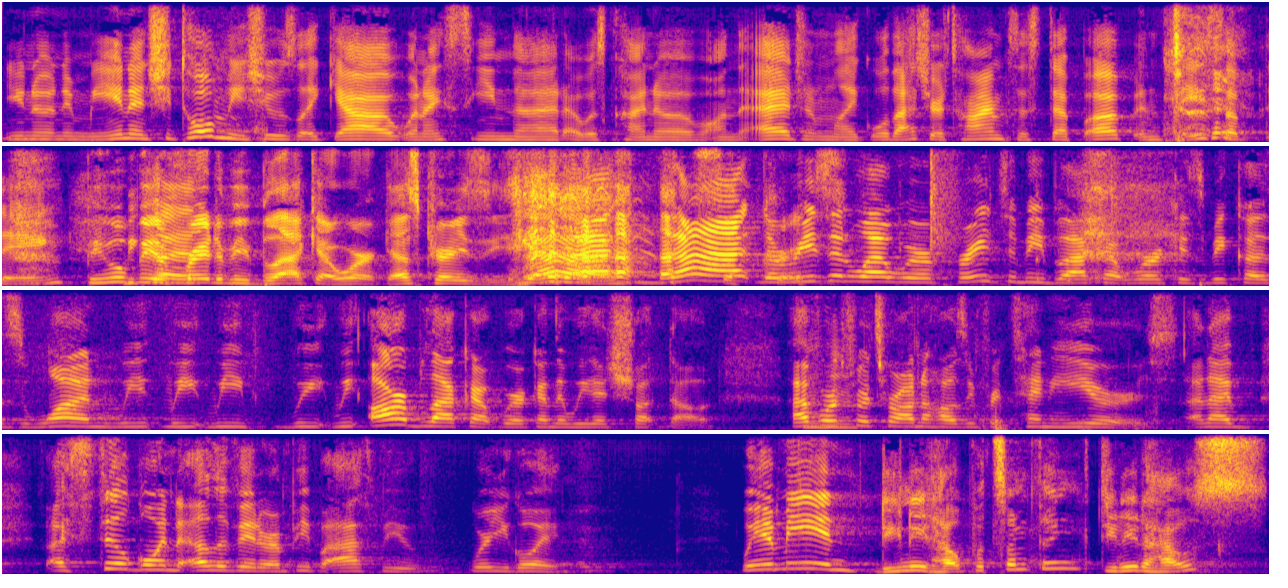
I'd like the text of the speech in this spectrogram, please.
You know what I mean? And she told me, she was like, yeah, when I seen that, I was kind of on the edge. I'm like, well, that's your time to step up and say something. People be afraid to be black at work. That's crazy. that, that the reason why we're afraid to be black at work is because one, we we, we, we, we are black at work and then we get shut down. I've worked mm-hmm. for Toronto Housing for 10 years and I I still go in the elevator and people ask me, where are you going? What do you mean? Do you need help with something? Do you need a house?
